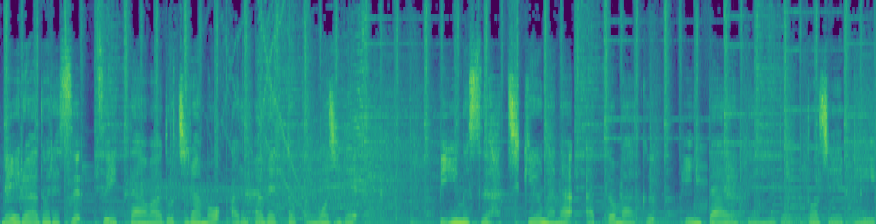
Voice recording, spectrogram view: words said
メールアドレスツイッターはどちらもアルファベット小文字で beams897 アットマークインター FM.jp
